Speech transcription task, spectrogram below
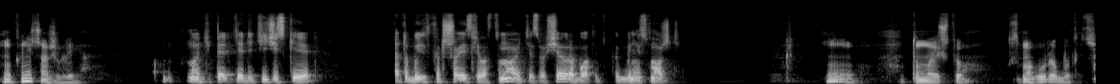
Ну, конечно, жалею. Ну, теперь теоретически это будет хорошо, если восстановитесь, вообще работать как бы не сможете. Ну, думаю, что смогу работать.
